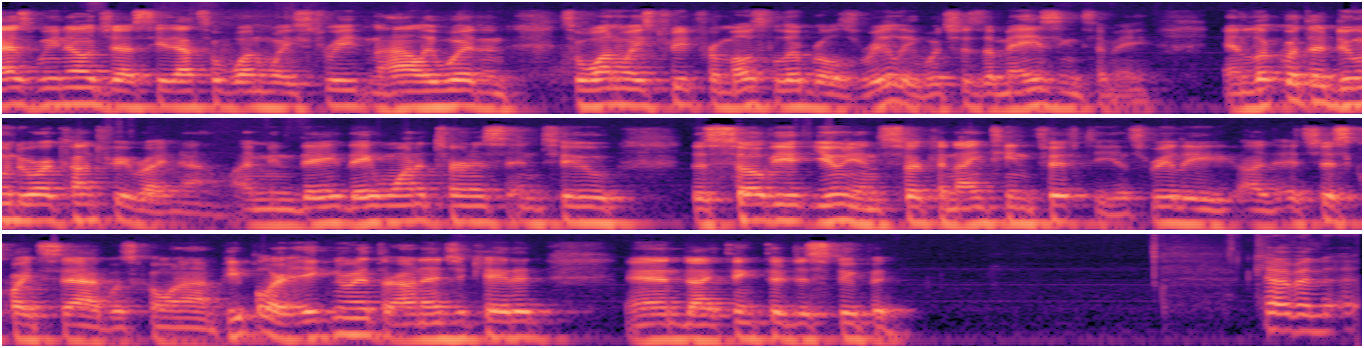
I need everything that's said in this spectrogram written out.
as we know, Jesse, that's a one way street in Hollywood. And it's a one way street for most liberals, really, which is amazing to me. And look what they're doing to our country right now. I mean, they, they want to turn us into the Soviet Union circa 1950. It's really, uh, it's just quite sad what's going on. People are ignorant, they're uneducated, and I think they're just stupid. Kevin, uh,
